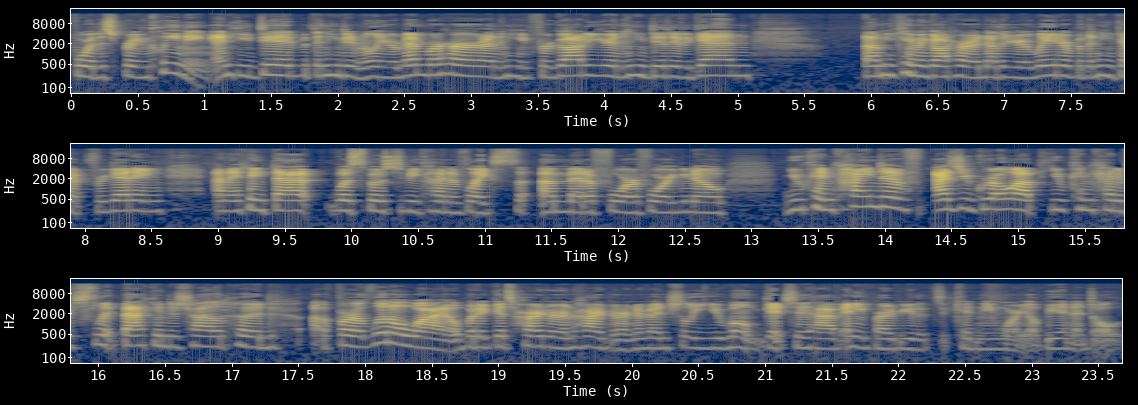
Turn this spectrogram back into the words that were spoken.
for the spring cleaning. And he did, but then he didn't really remember her, and then he forgot a year, and then he did it again. Um, he came and got her another year later, but then he kept forgetting. And I think that was supposed to be kind of like a metaphor for, you know, you can kind of, as you grow up, you can kind of slip back into childhood uh, for a little while, but it gets harder and harder, and eventually you won't get to have any part of you that's a kid anymore. You'll be an adult.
